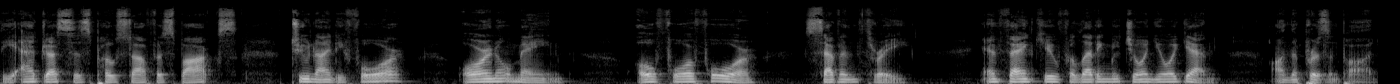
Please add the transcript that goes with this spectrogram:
The address is Post Office Box 294, Orono, Maine 04473. And thank you for letting me join you again on the Prison Pod.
